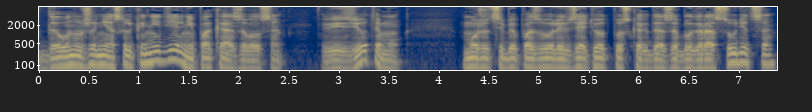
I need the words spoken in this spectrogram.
Да он уже несколько недель не показывался. Везет ему. Может себе позволить взять отпуск, когда заблагорассудится.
